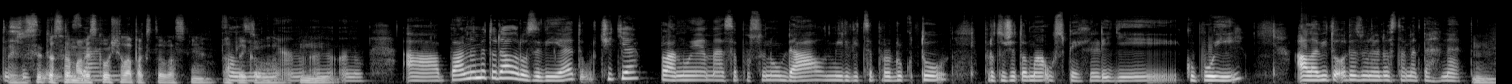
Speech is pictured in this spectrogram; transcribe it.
Takže jsi to sama vyzkoušela, pak jsi to vlastně Samozřejmě, ano, hmm. ano, ano. A plánujeme to dál rozvíjet, určitě. Plánujeme se posunout dál, mít více produktů, protože to má úspěch, lidi kupují, ale vy to odezu nedostanete hned. Hmm.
